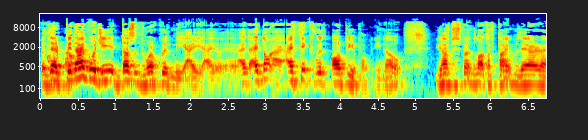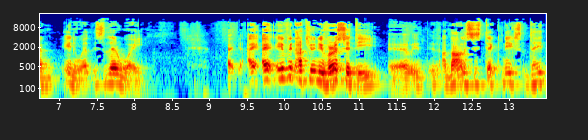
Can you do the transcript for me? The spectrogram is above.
with their pedagogy, doesn't work with me. I, I, I, don't. I I think with all people, you know, you have to spend a lot of time there, and anyway, it's their way. I, I, I even at university, uh, in, in analysis techniques, they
